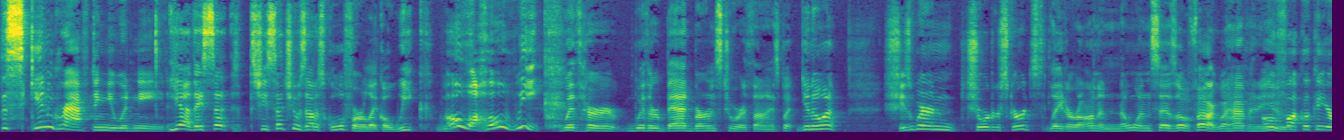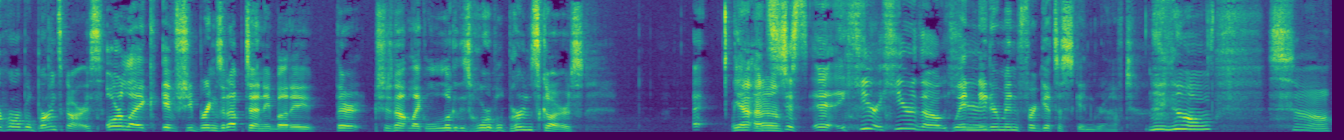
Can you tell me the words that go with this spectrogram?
the skin grafting you would need. Yeah, they said she said she was out of school for like a week. With, Oh, a whole week. with her with her bad burns to her thighs. But you know what? She's wearing shorter skirts later on, and no one says, "Oh fuck, what happened to Oh you?" fuck! Look at your horrible burn scars. Or like if she brings it up to anybody, there she's not like, "Look at these horrible burn scars." yeah, I don't know. It's just uh, here, here though. when Neiderman forgets a skin graft. I know. So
